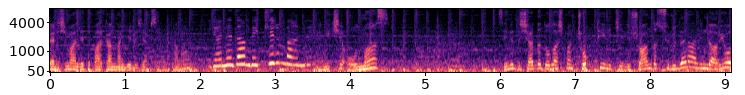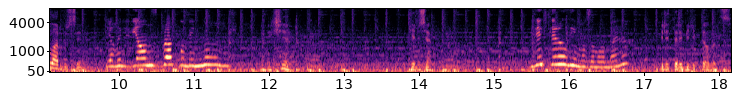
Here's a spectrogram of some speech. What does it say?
Ben işimi halledip arkandan geleceğim senin tamam mı? Ya neden beklerim ben de? Menekşe olmaz. Seni dışarıda dolaşman çok tehlikeli. Şu anda sürüler halinde arıyorlardır seni. Ya Halil yalnız bırakma beni ne olur. Menekşe. Geleceğim. Biletleri alayım o zaman ben ha. Biletleri birlikte alırız.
